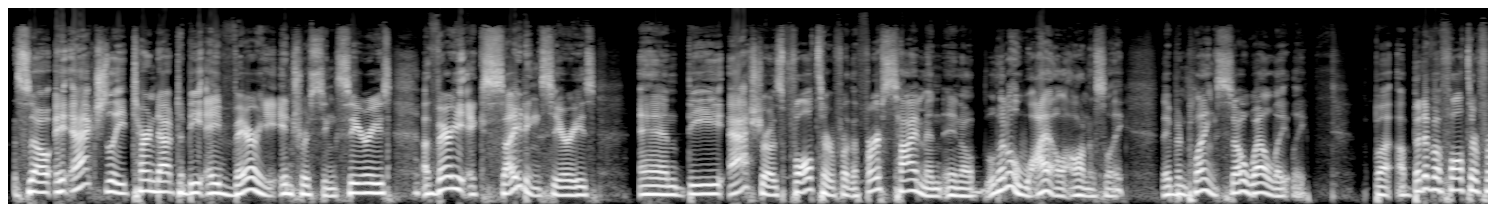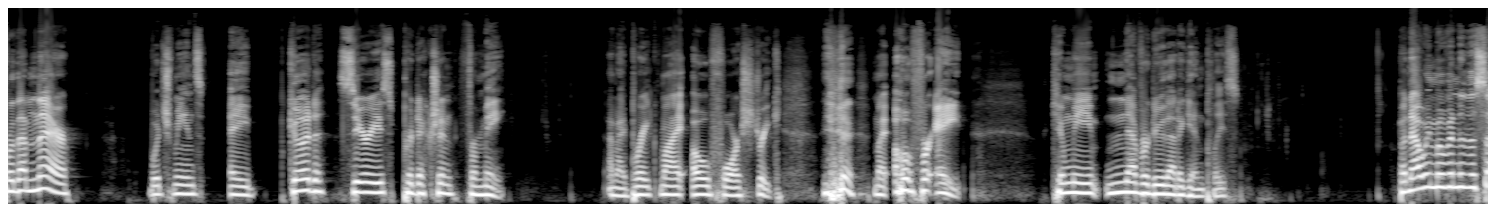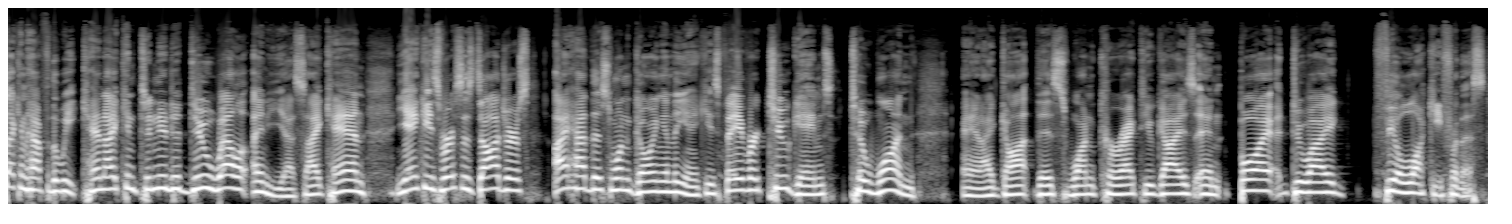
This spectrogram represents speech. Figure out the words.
So it actually turned out to be a very interesting series, a very exciting series, and the Astros falter for the first time in, in a little while, honestly. They've been playing so well lately. But a bit of a falter for them there which means a good series prediction for me. And I break my 0 streak, my 0 for 8. Can we never do that again, please? But now we move into the second half of the week. Can I continue to do well? And yes, I can. Yankees versus Dodgers. I had this one going in the Yankees' favor, two games to one. And I got this one correct, you guys. And boy, do I feel lucky for this.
